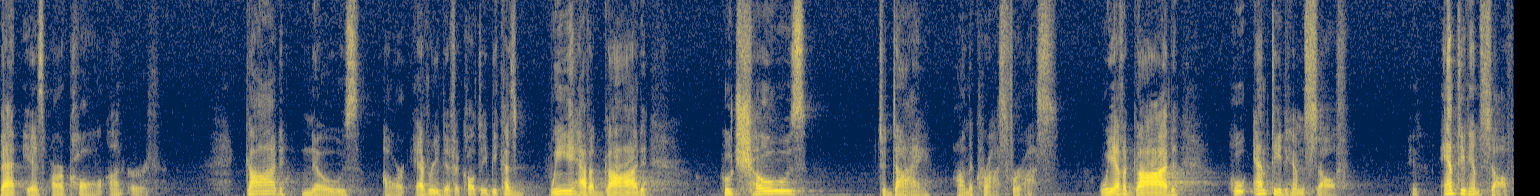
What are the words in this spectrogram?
That is our call on earth. God knows our every difficulty because we have a God who chose to die on the cross for us. We have a God who emptied himself, emptied himself,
